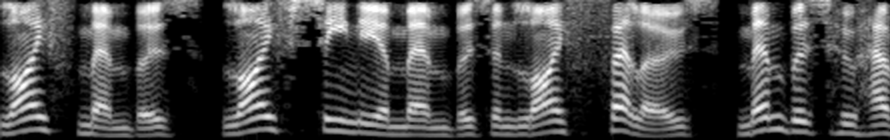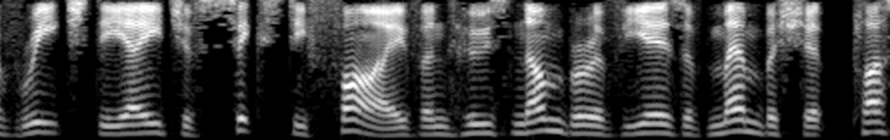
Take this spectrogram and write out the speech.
Life members, Life Senior members and Life Fellows, members who have reached the age of 65 and whose number of years of membership plus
